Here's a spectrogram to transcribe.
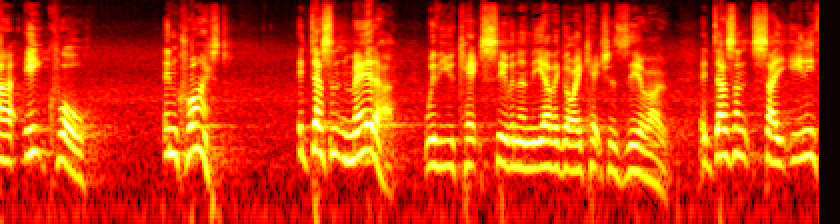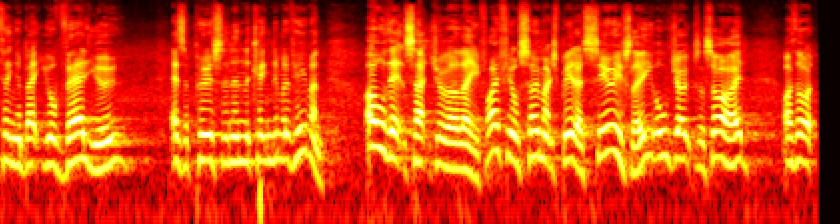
are equal in Christ. It doesn't matter whether you catch seven and the other guy catches zero. It doesn't say anything about your value as a person in the kingdom of heaven. Oh, that's such a relief. I feel so much better. Seriously, all jokes aside, I thought,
